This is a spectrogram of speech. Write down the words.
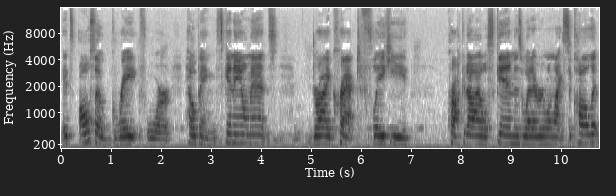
It's also great for helping skin ailments, dry, cracked, flaky, crocodile skin is what everyone likes to call it.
